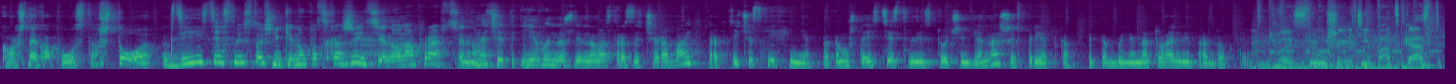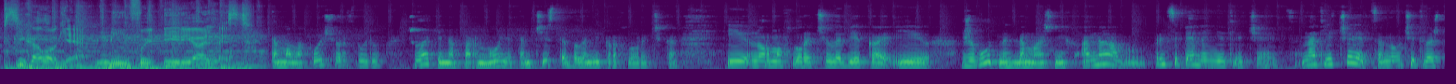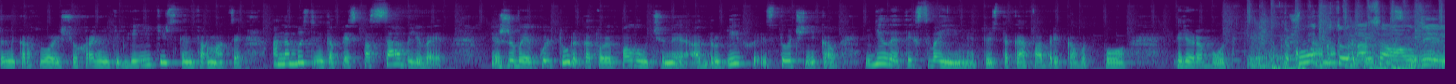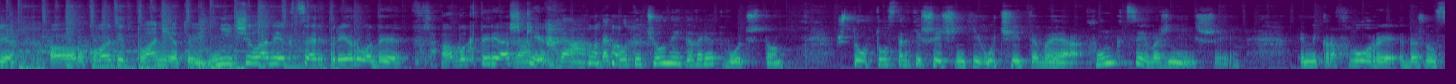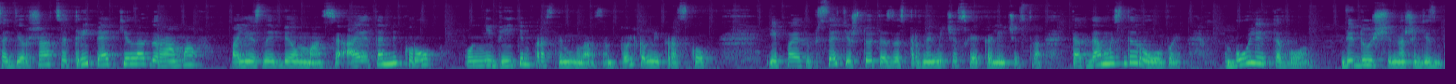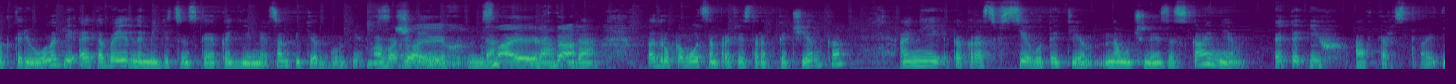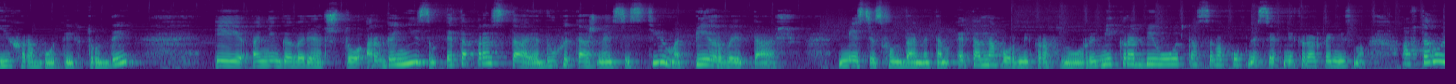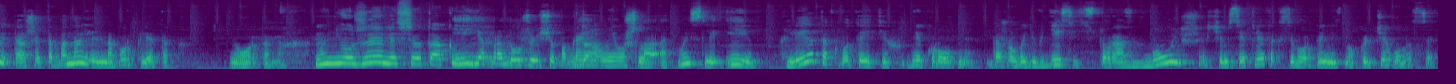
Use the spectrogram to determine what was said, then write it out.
Квашеная капуста. Что? Где естественные источники? Ну, подскажите, ну, направьте нам. Значит, я вынуждена вас разочаровать. Практически их нет. Потому что естественный источник для наших предков – это были натуральные продукты. Вы слушаете подкаст «Психология. Мифы и реальность». Там молоко, еще раз говорю, желательно парное, там чистая была микрофлорочка. И норма флора человека и животных домашних, она принципиально не отличается. Она отличается, но учитывая, что микрофлора еще хранитель генетической информации, она быстренько приспосабливает живые культуры, которые получены от других источников, и делает их своими. То есть такая фабрика вот по переработки. Так вот, кто на самом деле э, руководит планетой. Не человек царь природы, а бактериашки. Да, да. так вот ученые говорят вот что, что в толстом кишечнике, учитывая функции важнейшие, микрофлоры должно содержаться 3-5 килограммов полезной биомассы, а это микроб, он не видим простым глазом, только микроскоп. И поэтому представьте, что это за астрономическое количество. Тогда мы здоровы. Более того, ведущие наши дисбактериологи, а это военно-медицинская академия в Санкт-Петербурге. Обожаю их, да, знаю да, их, да. да. Под руководством профессора Ткаченко. Они как раз все вот эти научные изыскания, это их авторство, их работы, их труды. И они говорят, что организм – это простая двухэтажная система. Первый этаж – вместе с фундаментом – это набор микрофлоры, микробиота, совокупность всех микроорганизмов. А второй этаж – это банальный набор клеток и органов. Ну неужели все так? И я продолжу еще, пока да. я не ушла от мысли. И клеток вот этих микробных должно быть в 10-100 раз больше, чем всех клеток всего организма, включая волосы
